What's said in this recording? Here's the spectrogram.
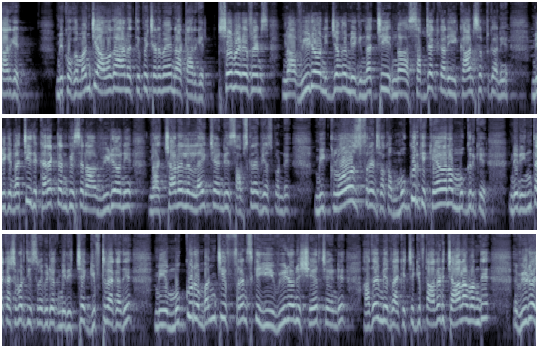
టార్గెట్ మీకు ఒక మంచి అవగాహన తెప్పించడమే నా target so my dear friends నా వీడియో నిజంగా మీకు నచ్చి నా సబ్జెక్ట్ కానీ ఈ కాన్సెప్ట్ కానీ మీకు నచ్చి ఇది కరెక్ట్ అనిపిస్తే నా వీడియోని నా ఛానల్ని లైక్ చేయండి సబ్స్క్రైబ్ చేసుకోండి. మీ క్లోజ్ ఫ్రెండ్స్ ఒక ముగ్గురికి కేవలం ముగ్గురికి నేను ఇంత కష్టపడి తీస్తున్న వీడియోకి మీరు ఇచ్చే గిఫ్ట్ నాకు అది. మీ ముగ్గురు మంచి ఫ్రెండ్స్కి ఈ వీడియోని షేర్ చేయండి. అదే మీరు నాకు ఇచ్చే గిఫ్ట్ ఆల్రెడీ చాలామంది వీడియో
